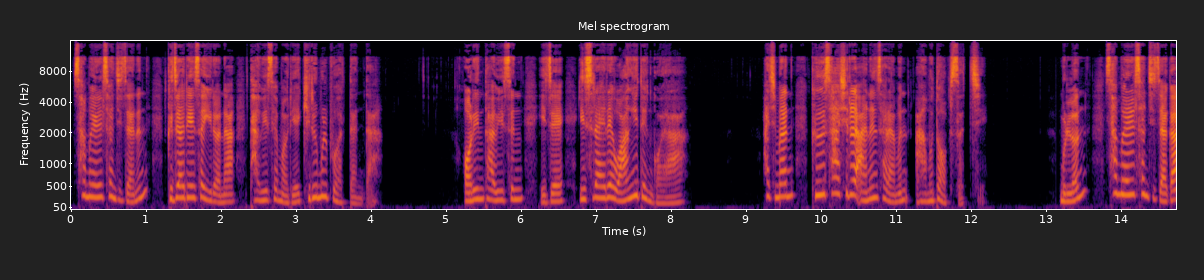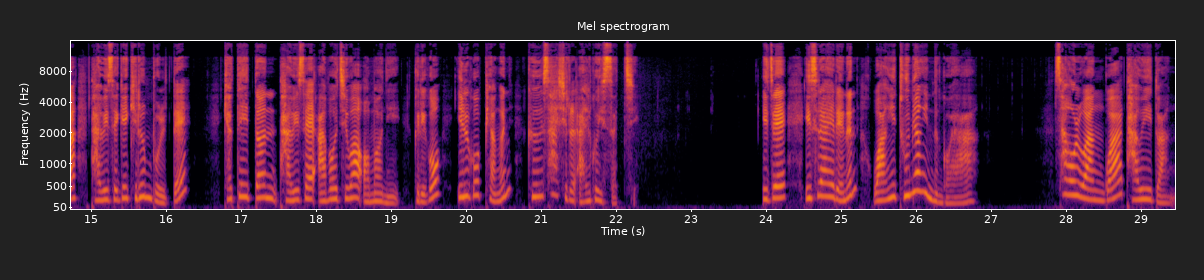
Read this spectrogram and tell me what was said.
사무엘 선지자는 그 자리에서 일어나 다윗의 머리에 기름을 부었단다. 어린 다윗은 이제 이스라엘의 왕이 된 거야. 하지만 그 사실을 아는 사람은 아무도 없었지. 물론 사무엘 선지자가 다윗에게 기름 부을 때 곁에 있던 다윗의 아버지와 어머니 그리고 일곱 평은 그 사실을 알고 있었지. 이제 이스라엘에는 왕이 두 명 있는 거야. 사울 왕과 다윗 왕.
